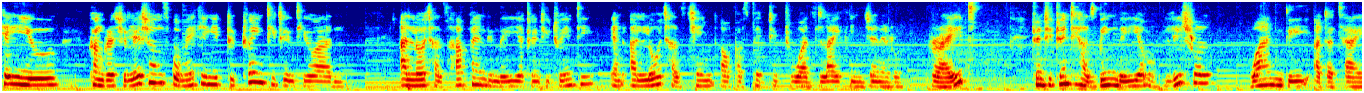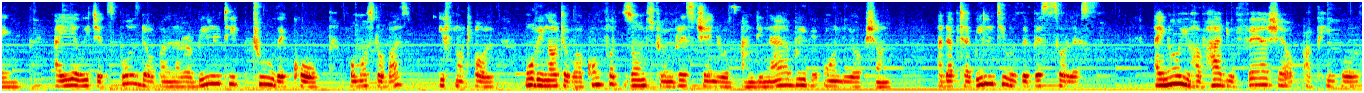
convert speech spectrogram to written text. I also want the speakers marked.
Speaker 1: Hey, you! Congratulations for making it to 2021. A lot has happened in the year 2020, and a lot has changed our perspective towards life in general, right? 2020 has been the year of literal one day at a time, a year which exposed our vulnerability to the core for most of us, if not all. Moving out of our comfort zones to embrace change was undeniably the only option. Adaptability was the best solace. I know you have had your fair share of upheavals.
